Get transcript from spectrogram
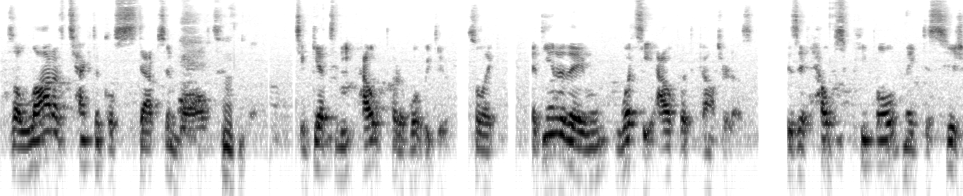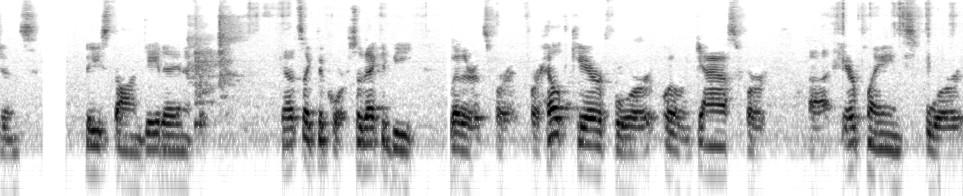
there's a lot of technical steps involved mm-hmm. to get to the output of what we do. So, like at the end of the day, what's the output the Palantir does? Is it helps people make decisions based on data and information. That's like the core. So that could be whether it's for for healthcare, for oil and gas, for uh, airplanes, or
